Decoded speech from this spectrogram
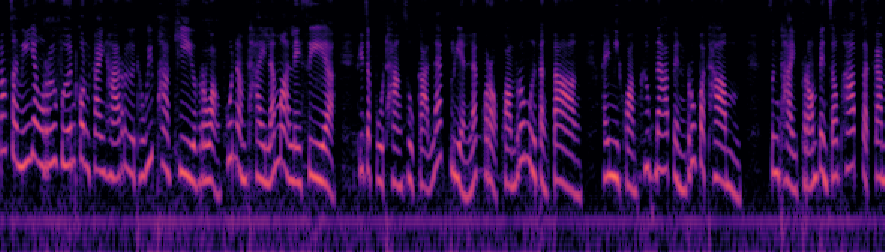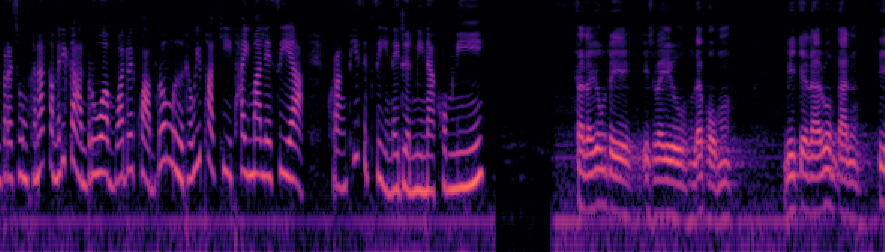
นอกจากนี้ยังรื้อฟื้นกลไกหารือทวิภาคี ระหว่างผู้นำไทยและมาเลเซีย ที่จะปูทางสู่การแลกเปลี่ยนและกรอบความร่วมมือต่างๆ ให้มีความคืบหน้าเป็นรูปธรรม ซึ่งไทยพร้อมเป็นเจ้าภาพจัดการประชุมคณะกรรมการร่วมว่าด้วยความร่วมมือทวิภาคีไทยมาเลเซีย ครั้งที่ 14 ในเดือนมีนาคมนี้ท่านนายกรัฐมนตรีอิสมาเอลและผมมีเจตนาร่วมกันที่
